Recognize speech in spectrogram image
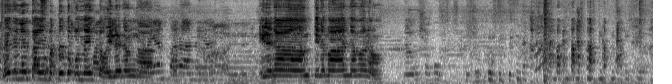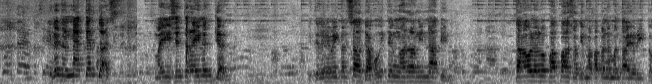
Meron lang tayong magdodokumento, ilan ang ah, Ayan, para ano yan? ilan ang tinamaan ng ano, Ng shabu. ilan ang natergas. May Center Island dyan. Ito lang na may kalsada. Kung ito yung harangin natin, tao lang mapapasok, eh, makapal naman tayo rito.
